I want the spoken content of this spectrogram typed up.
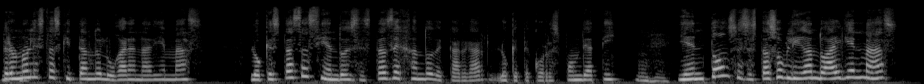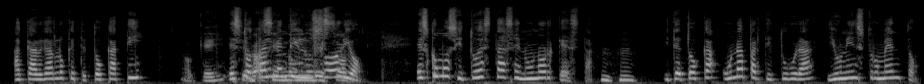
pero no le estás quitando el lugar a nadie más lo que estás haciendo es estás dejando de cargar lo que te corresponde a ti. Y entonces estás obligando a alguien más a cargar lo que te toca a ti. Es totalmente ilusorio. Es como si tú estás en una orquesta y te toca una partitura y un instrumento.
